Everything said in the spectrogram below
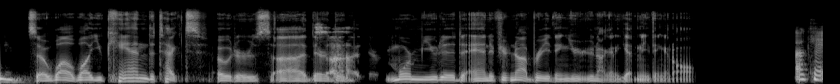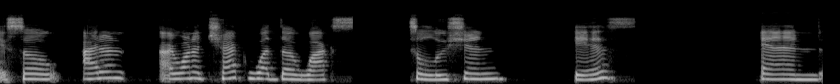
Mm. so while while you can detect odors, uh, they're, they're more muted, and if you're not breathing, you're you're not going to get anything at all. okay so i don't i want to check what the wax solution is and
